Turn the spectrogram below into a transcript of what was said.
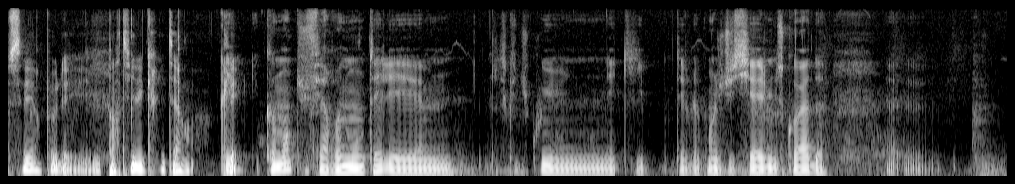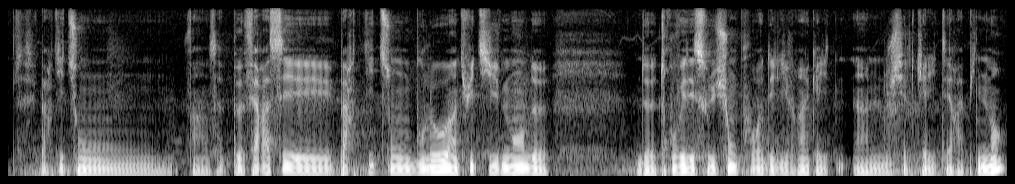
c'est un peu les parties, les critères clés. comment tu fais remonter les parce que du coup une équipe développement logiciel, une squad ça fait partie de son. Enfin, ça peut faire assez partie de son boulot intuitivement de, de trouver des solutions pour délivrer un, un logiciel de qualité rapidement.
